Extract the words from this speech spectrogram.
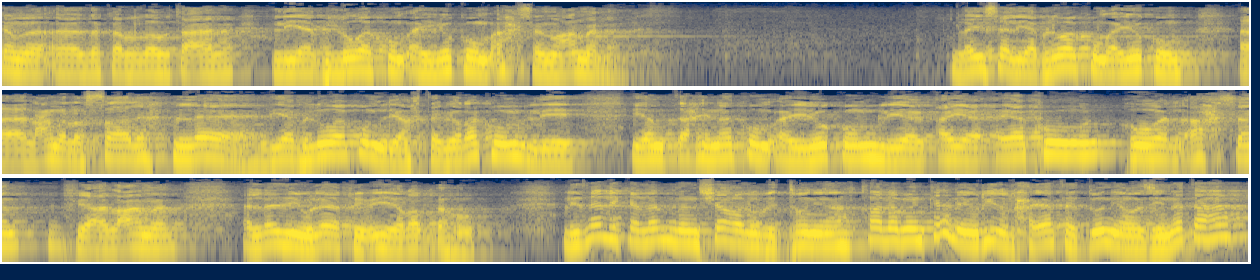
كما ذكر الله تعالى ليبلوكم أيكم أحسن عملا. ليس ليبلوكم أيكم العمل الصالح لا ليبلوكم ليختبركم ليمتحنكم أيكم ليكون هو الأحسن في العمل الذي يلاقي به ربه. لذلك لما انشغلوا بالدنيا قال من كان يريد الحياة الدنيا وزينتها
